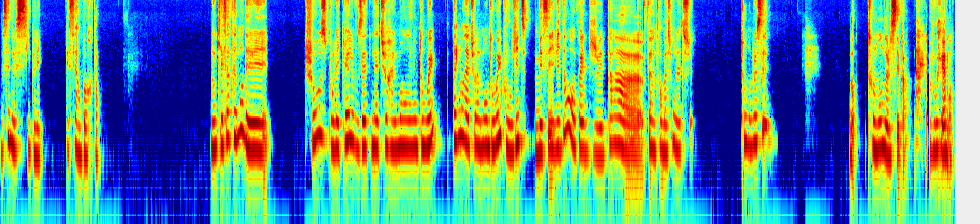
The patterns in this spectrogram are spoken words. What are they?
mais c'est de cibler. Et c'est important. Donc, il y a certainement des choses pour lesquelles vous êtes naturellement doué, tellement naturellement doué que vous vous dites, mais c'est évident, en fait, je vais pas euh, faire une formation là-dessus. Tout le monde le sait? Non, tout le monde ne le sait pas, vraiment.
